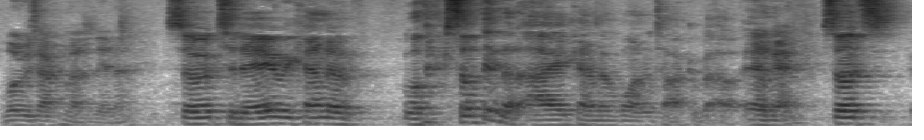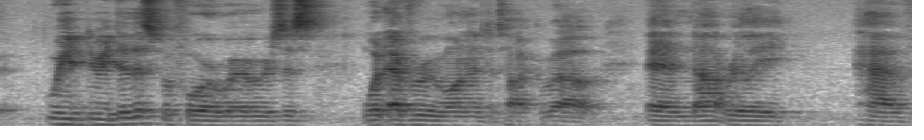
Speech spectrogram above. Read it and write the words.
what are we talking about today, then? So today we kind of well, there's something that I kind of want to talk about. And Okay. So it's we we did this before where it was just whatever we wanted to talk about and not really have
